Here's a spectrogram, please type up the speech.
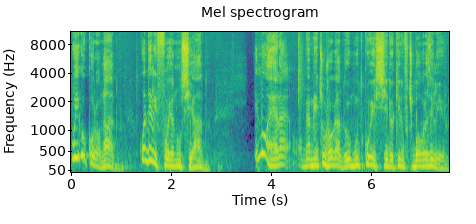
o Igor Coronado, quando ele foi anunciado, ele não era, obviamente, um jogador muito conhecido aqui no futebol brasileiro.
